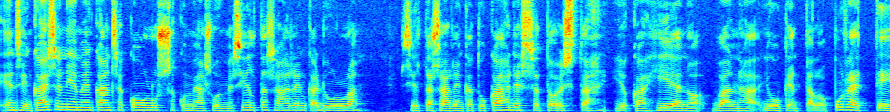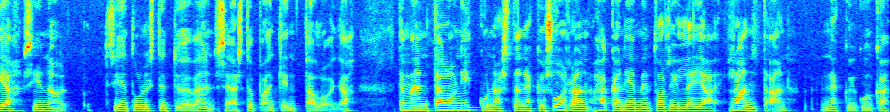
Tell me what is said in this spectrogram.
ensin Kaisaniemen kansakoulussa, kun me asuimme Siltasaaren kadulla – Siltasaaren katu 12, joka hieno vanha juukentalo purettiin ja siinä, siinä tuli sitten työväen säästöpankin talo. Ja tämän talon ikkunasta näkyy suoraan Hakaniemen torille ja rantaan. Näkyy kuinka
